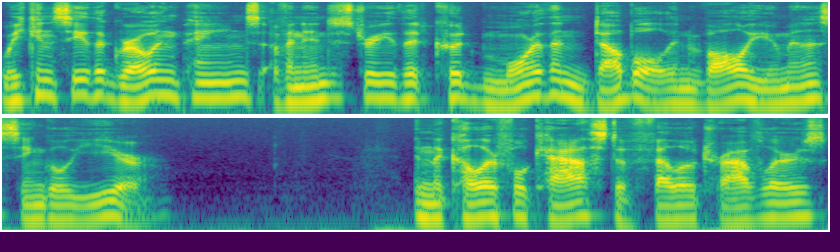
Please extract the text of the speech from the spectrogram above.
we can see the growing pains of an industry that could more than double in volume in a single year. In the colorful cast of fellow travelers,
